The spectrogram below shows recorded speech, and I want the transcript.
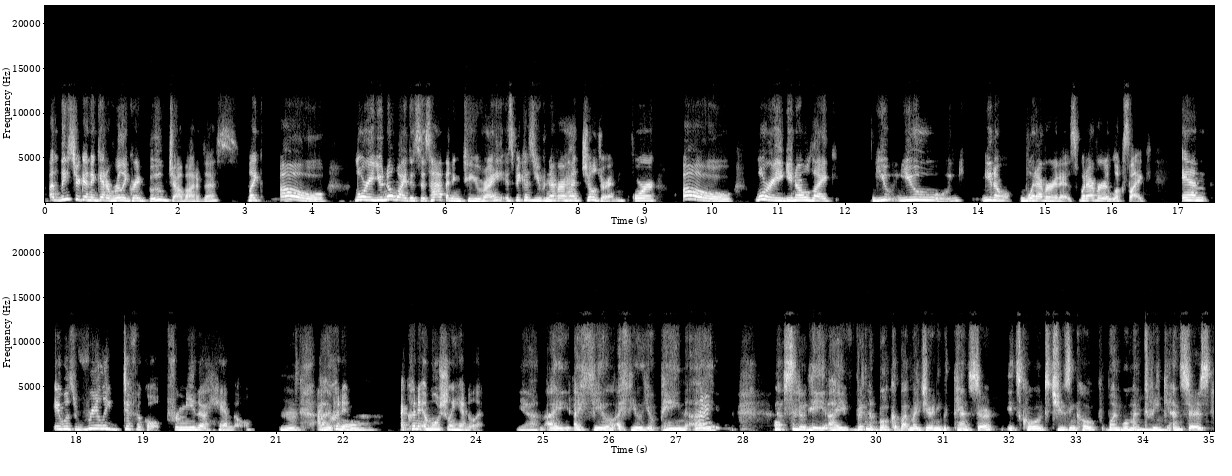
at least you're going to get a really great boob job out of this. Like, oh, Lori, you know why this is happening to you, right? It's because you've never had children. Or, oh, Lori, you know, like you, you, you know, whatever it is, whatever it looks like. And it was really difficult for me to handle. Mm, I, I couldn't, uh, I couldn't emotionally handle it. Yeah, I, I feel, I feel your pain. Right? I, Absolutely. I've written a book about my journey with cancer. It's called Choosing Hope One Woman, mm. Three Cancers.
